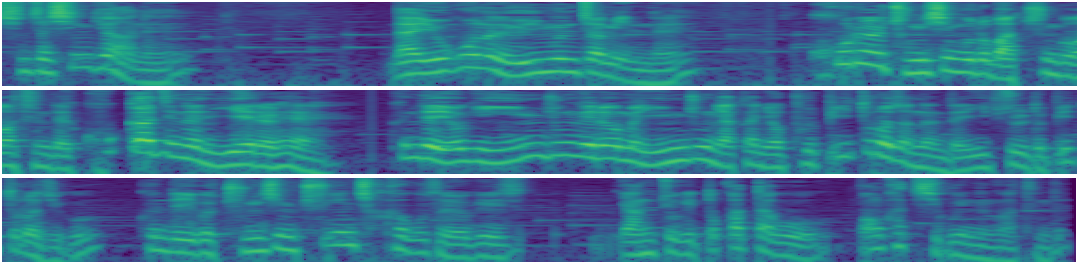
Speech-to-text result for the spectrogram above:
진짜 신기하네. 나 요거는 의문점이 있네. 코를 중심으로 맞춘 것 같은데 코까지는 이해를 해. 근데 여기 인중 내려오면 인중 약간 옆으로 삐뚤어졌는데 입술도 삐뚤어지고. 근데 이거 중심 축인 척하고서 여기 양쪽이 똑같다고 뻥카치고 있는 것 같은데?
